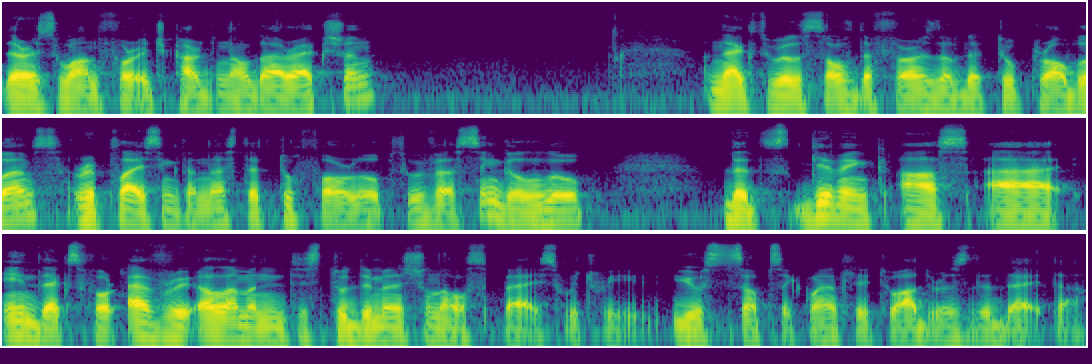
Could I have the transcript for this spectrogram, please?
there is one for each cardinal direction. Next, we'll solve the first of the two problems, replacing the nested two for loops with a single loop that's giving us an index for every element in this two-dimensional space, which we use subsequently to address the data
